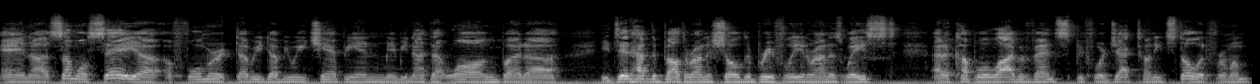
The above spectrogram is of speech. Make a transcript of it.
and uh, some will say uh, a former WWE champion, maybe not that long, but uh, he did have the belt around his shoulder briefly and around his waist at a couple of live events before Jack Tunney stole it from him.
